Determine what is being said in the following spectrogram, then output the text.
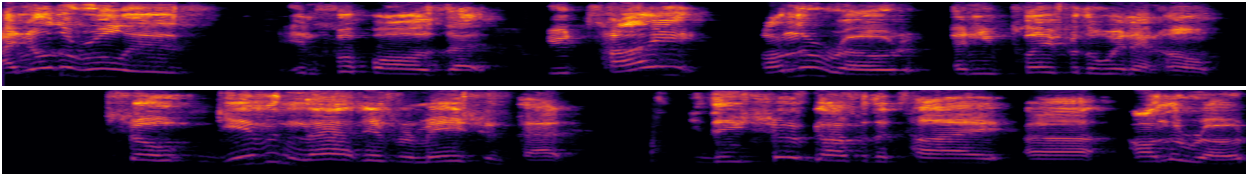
I know the rule is in football is that you tie on the road and you play for the win at home. So, given that information, Pat, they should have gone for the tie uh, on the road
